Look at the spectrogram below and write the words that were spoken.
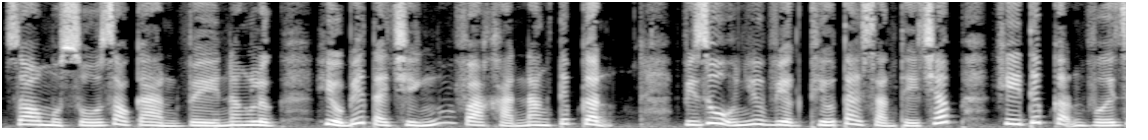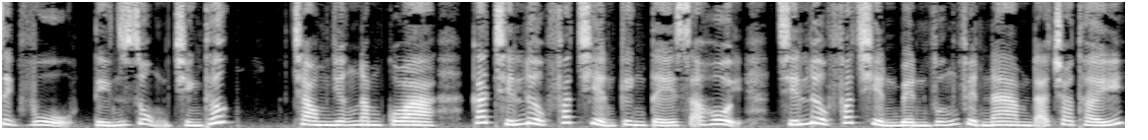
do một số rào cản về năng lực, hiểu biết tài chính và khả năng tiếp cận. Ví dụ như việc thiếu tài sản thế chấp khi tiếp cận với dịch vụ tín dụng chính thức. Trong những năm qua, các chiến lược phát triển kinh tế xã hội, chiến lược phát triển bền vững Việt Nam đã cho thấy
